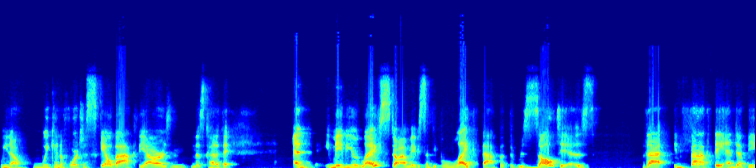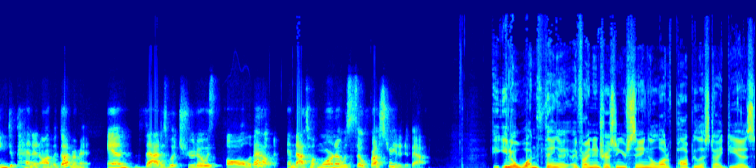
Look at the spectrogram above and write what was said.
you know, we can afford to scale back the hours and this kind of thing and maybe your lifestyle, maybe some people like that, but the result is that in fact they end up being dependent on the government. And that is what Trudeau is all about. And that's what Morneau was so frustrated about. You know, one thing I, find interesting, you're saying a lot of populist ideas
